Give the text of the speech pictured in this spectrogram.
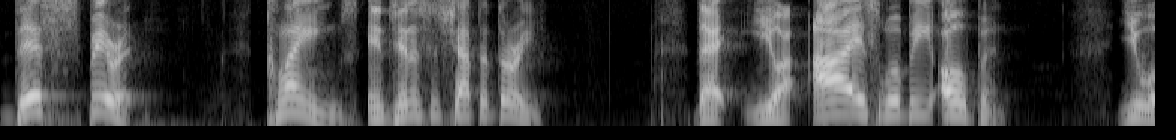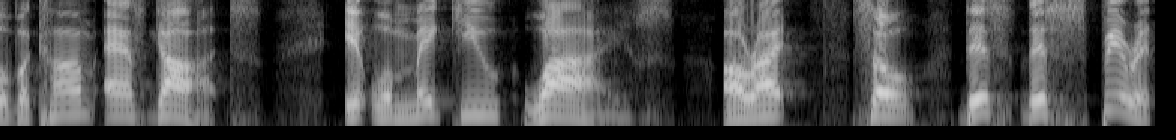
This spirit claims in Genesis chapter 3 that your eyes will be open. You will become as gods. It will make you wise. All right? So this this spirit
